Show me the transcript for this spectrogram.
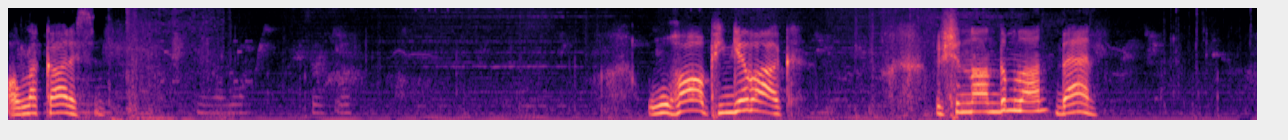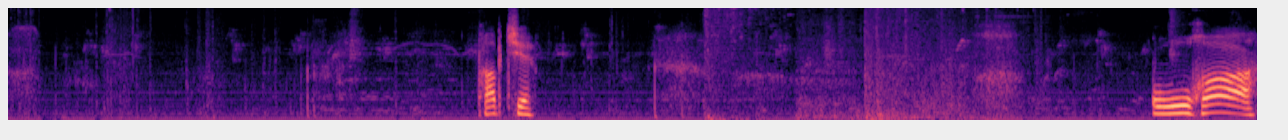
Allah kahretsin. Oha pinge bak. Işınlandım lan ben. PUBG. Oha.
